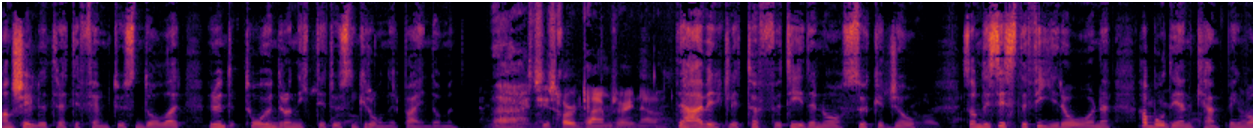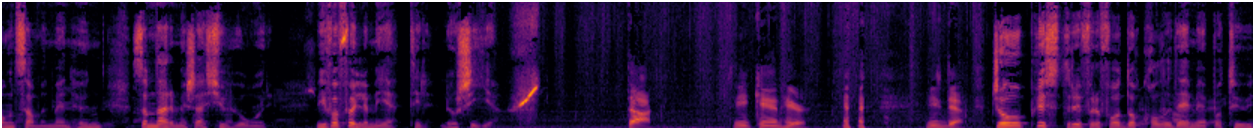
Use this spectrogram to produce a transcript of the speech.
Han skylder 35 000 dollar, rundt 290 000 kroner på eiendommen. Ah, right det er virkelig tøffe tider nå, sukker Joe, som de siste fire årene har bodd i en campingvogn sammen med en hund som nærmer seg 20 år. Vi får følge med til losjiet. Joe plystrer for å få Doc Holiday med på tur,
